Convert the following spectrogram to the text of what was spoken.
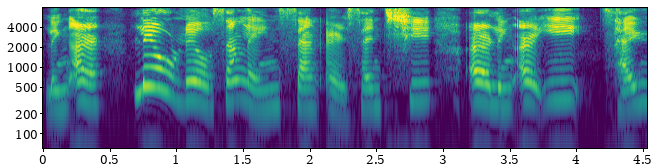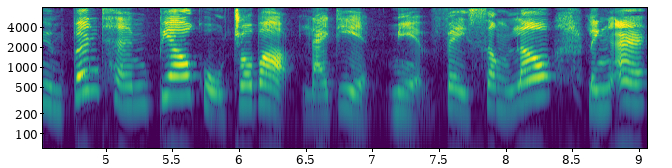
零二六六三零三二三七，二零二一财运奔腾标股周报来电免费送喽，零二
